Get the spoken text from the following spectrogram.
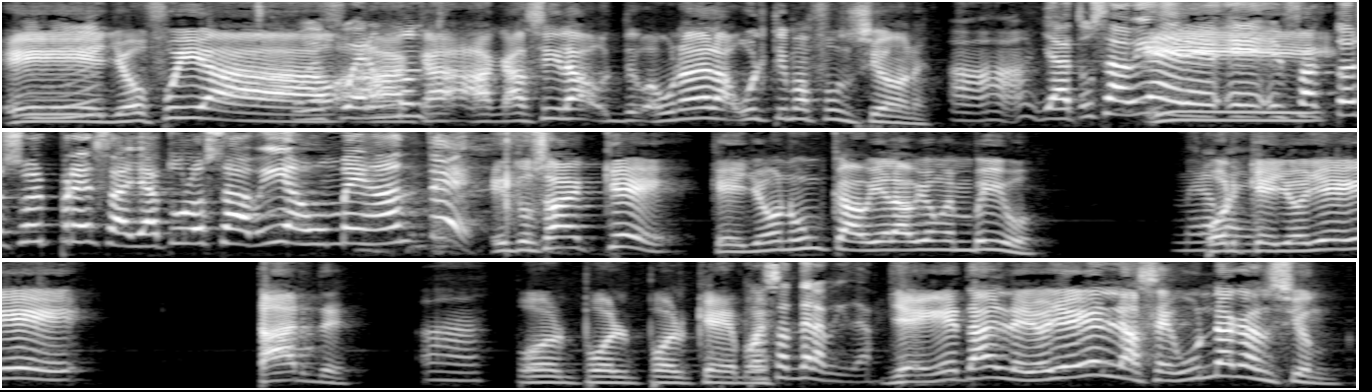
Eh, Yo fui a, Porque fueron a un mont- ca- a casi la- una de las últimas funciones. Ajá, ya tú sabías, Y- el, el- el factor sorpresa, ya tú lo sabías un mes antes. ¿Y tú sabes qué? Que yo nunca vi el avión en vivo. Mira Porque yo llegué tarde. Ajá, Por, por, porque pues, cosas de la vida. llegué tarde. Yo llegué en la segunda canción.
